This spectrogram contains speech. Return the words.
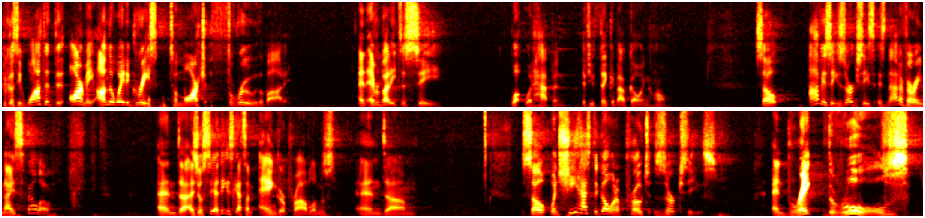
Because he wanted the army on the way to Greece to march through the body and everybody to see what would happen if you think about going home. So, obviously, Xerxes is not a very nice fellow. And uh, as you'll see, I think he's got some anger problems. And um, so when she has to go and approach Xerxes and break the rules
